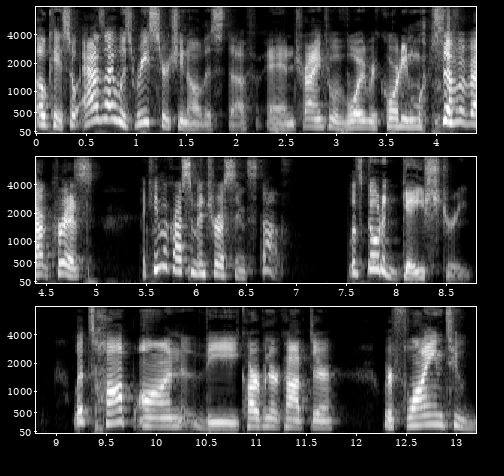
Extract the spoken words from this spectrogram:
Okay, so as I was researching all this stuff and trying to avoid recording more stuff about Chris, I came across some interesting stuff. Let's go to Gay Street. Let's hop on the Carpenter copter. We're flying to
